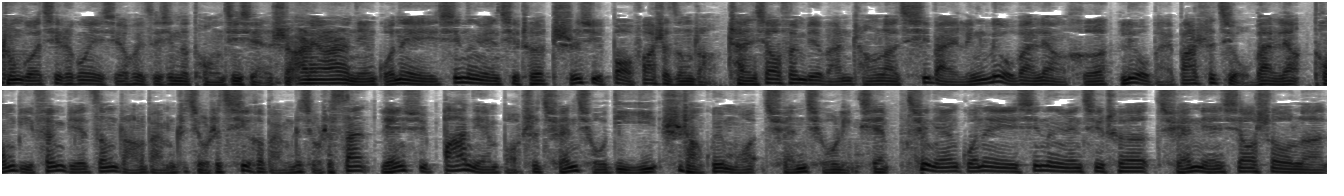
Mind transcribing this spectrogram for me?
中国汽车工业协会最新的统计显示，二零二二年国内新能源汽车持续爆发式增长，产销分别完成了七百零六万辆和六百八十九万辆，同比分别增长了百分之九十七和百分之九十三，连续八年保持全球第一，市场规模全球领先。去年国内新能源汽车全年销售了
